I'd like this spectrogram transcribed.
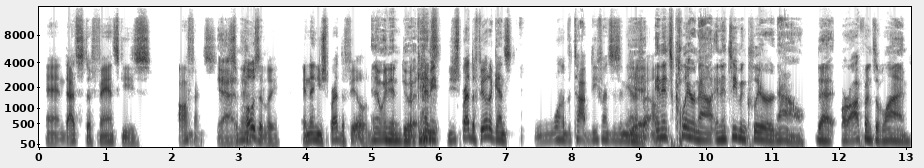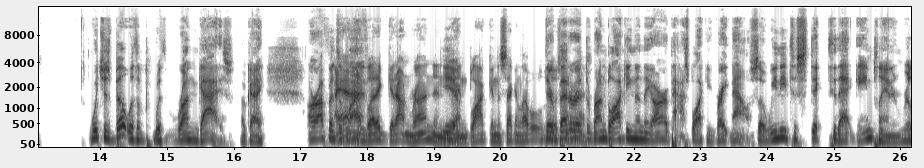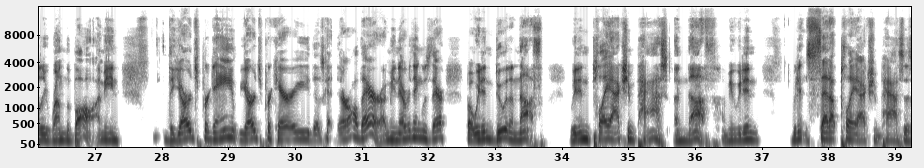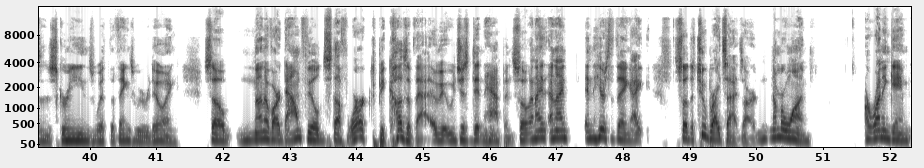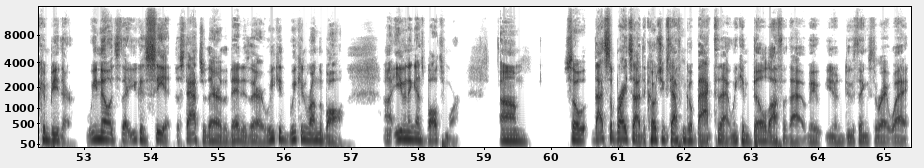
and that's Stefanski's offense. Yeah, supposedly. And then you spread the field And then we didn't do it. I mean, you spread the field against one of the top defenses in the NFL. And it's clear now, and it's even clearer now that our offensive line, which is built with a, with run guys, okay, our offensive Yeah, line, athletic, get out and run and, Yeah. and block in the second level. they're those kind better of at the run blocking than they are at pass blocking right now. So we need to stick to that game plan and really run the ball. I mean, the yards per game, yards per carry, those they're all there. I mean, everything was there, but we didn't do it enough. We didn't play action pass enough. I mean, we didn't we didn't set up play action passes and screens with the things we were doing. So none of our downfield stuff worked because of that. I mean, it just didn't happen. So and I and I and here's the thing, I so the two bright sides are number one, our running game can be there. We know it's there. You can see it. The stats are there. The data is there. We could we can run the ball, uh, even against Baltimore. Um, so that's the bright side. The coaching staff can go back to that. We can build off of that. We you know do things the right way.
